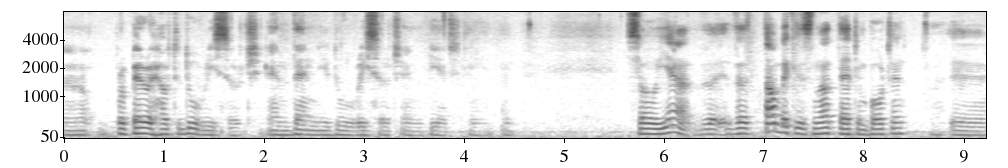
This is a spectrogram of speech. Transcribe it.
uh, prepare how to do research, and then you do research and PhD. And so yeah, the the topic is not that important. Uh,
